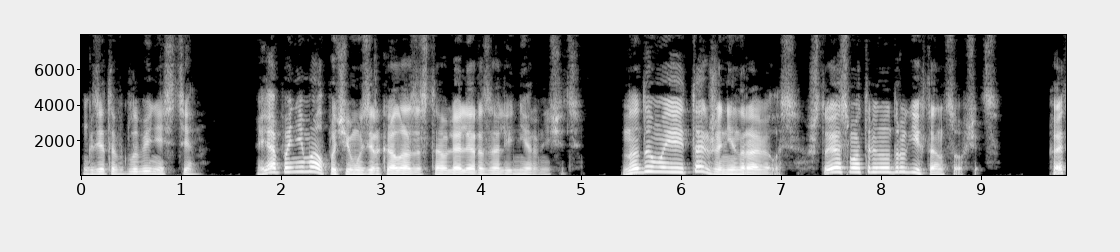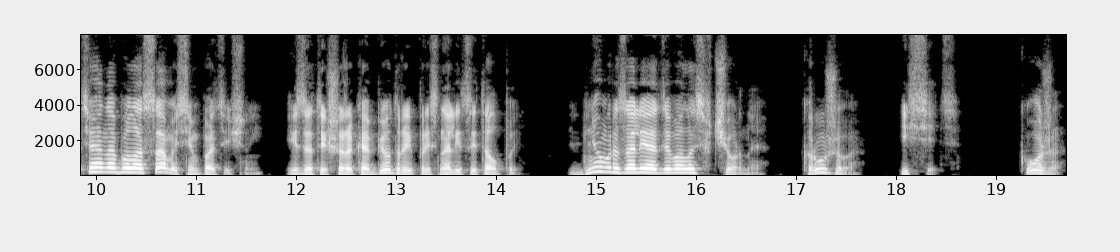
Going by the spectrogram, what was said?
где-то в глубине стен. Я понимал, почему зеркала заставляли Розали нервничать. Но, думаю, ей также не нравилось, что я смотрю на других танцовщиц. Хотя она была самой симпатичной из этой широкобедрой и преснолицей толпы. Днем Розали одевалась в черное, кружево и сеть, кожа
